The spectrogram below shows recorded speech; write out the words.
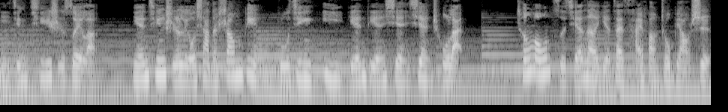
已经七十岁了，年轻时留下的伤病，如今一点点显现出来。成龙此前呢也在采访中表示，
